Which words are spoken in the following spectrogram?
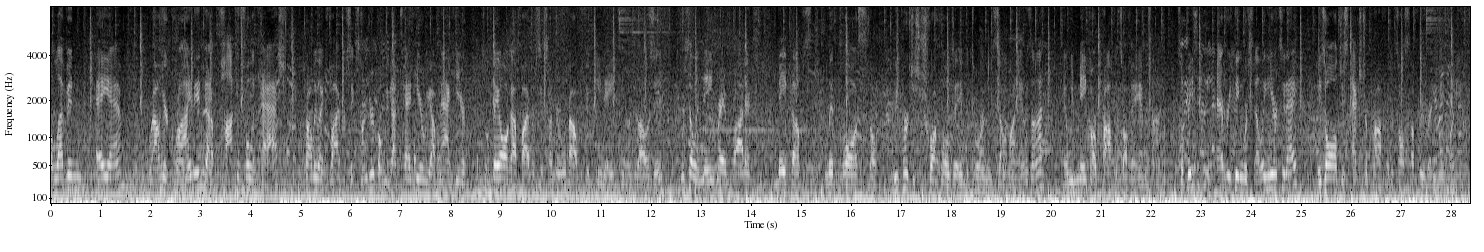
11 a.m. We're out here grinding. Got a pocket full of cash, probably like five or six hundred. But we got Ted here, we got Mac here. So if they all got five or six hundred, we're about 15 to 18 hundred dollars in. We're selling name brand products, makeups, lip gloss. So we purchase truckloads of inventory and we sell them on Amazon, and we make our profits off of Amazon. So basically, everything we're selling here today is all just extra profit. It's all stuff we already make money on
